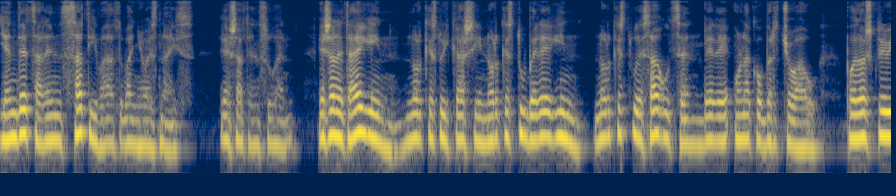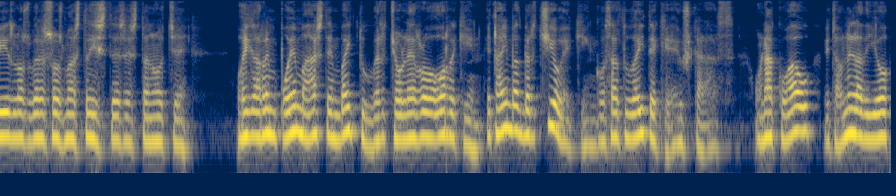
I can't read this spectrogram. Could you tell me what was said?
jendetzaren zati bat baino ez naiz, esaten zuen. Esan eta egin, norkeztu ikasi, norkeztu bere egin, norkeztu ezagutzen bere onako bertso hau. Puedo escribir los versos más tristes esta noche. Oigarren poema hasten baitu bertso lerro horrekin, eta hainbat bertsioekin gozatu daiteke euskaraz. Honako hau, eta honela dio,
